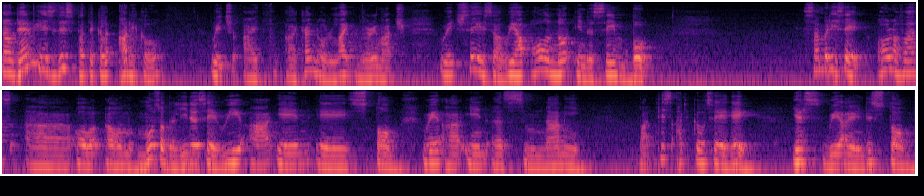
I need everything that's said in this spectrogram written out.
Now there is this particular article, which I, I kind of like very much, which says uh, we are all not in the same boat. Somebody said all of us, uh, or, or most of the leaders say we are in a storm, we are in a tsunami. But this article say, hey, yes, we are in this storm,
